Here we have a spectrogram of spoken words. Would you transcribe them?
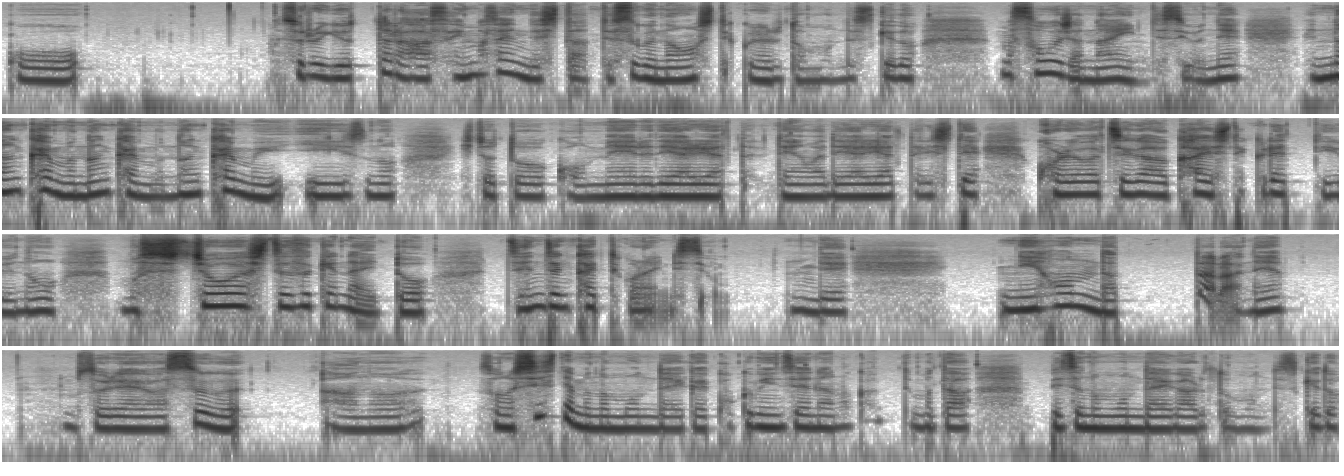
こうそれを言ったら「あすいませんでした」ってすぐ直してくれると思うんですけど、まあ、そうじゃないんですよね。何回も何回も何回もイギリスの人とこうメールでやり合ったり電話でやり合ったりしてこれは違う返してくれっていうのをもう主張し続けないと全然返ってこないんですよ。で日本だったらねそれはすぐあのそのシステムの問題が国民性なのかってまた別の問題があると思うんですけど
